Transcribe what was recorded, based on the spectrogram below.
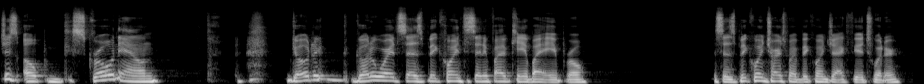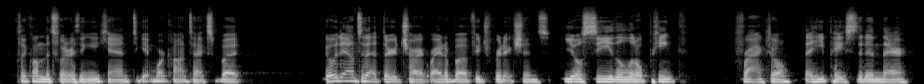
just open, scroll down, go to go to where it says Bitcoin to 75k by April. It says Bitcoin charts by Bitcoin Jack via Twitter. Click on the Twitter thing you can to get more context, but go down to that third chart right above future predictions. You'll see the little pink fractal that he pasted in there.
